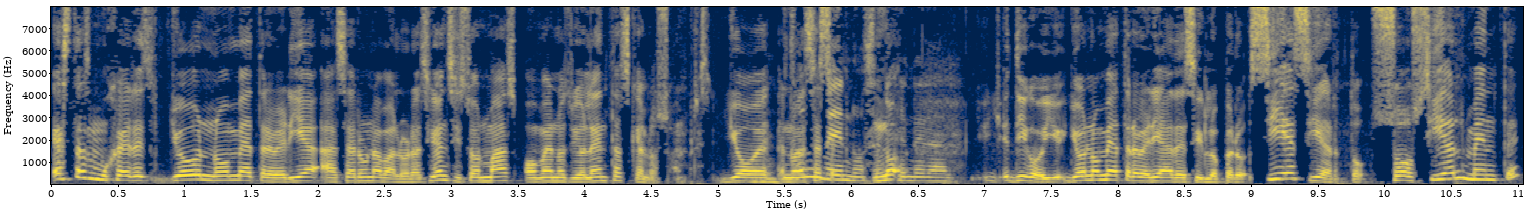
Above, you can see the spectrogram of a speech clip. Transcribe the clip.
estas mujeres, yo no me atrevería a hacer una valoración si son más o menos violentas que los hombres. Yo eh, no Son es menos en no, general. Digo, yo, yo no me atrevería a decirlo, pero sí es cierto, socialmente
